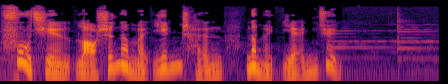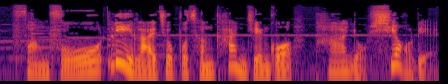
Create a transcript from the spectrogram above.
父亲老是那么阴沉，那么严峻，仿佛历来就不曾看见过他有笑脸。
